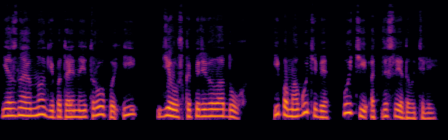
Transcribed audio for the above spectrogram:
Я знаю многие потайные тропы и... Девушка перевела дух. И помогу тебе уйти от преследователей.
